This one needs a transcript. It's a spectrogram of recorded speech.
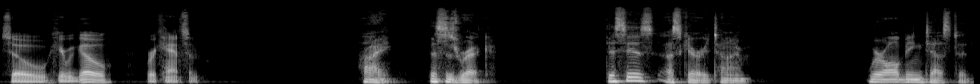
So here we go, Rick Hanson. Hi, this is Rick. This is a scary time. We're all being tested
